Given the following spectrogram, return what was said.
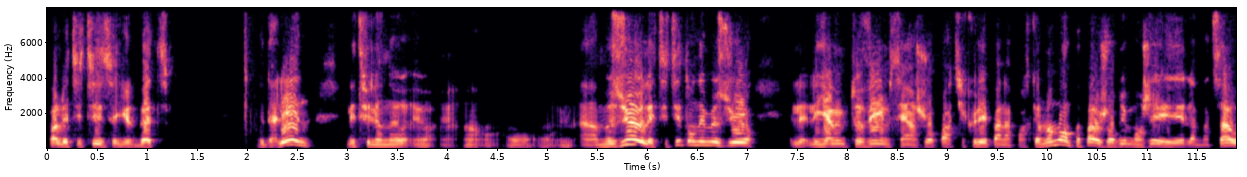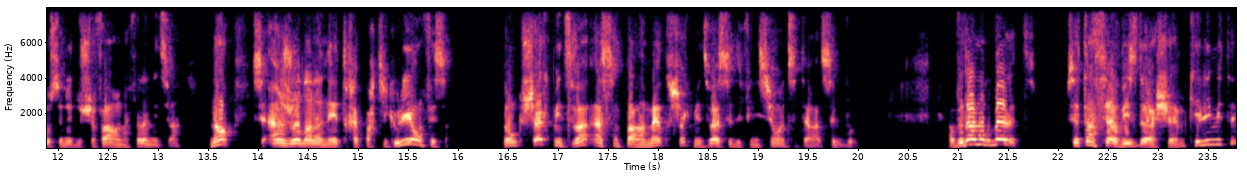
Par le tzitzit, c'est Yudbet Gudalin. Les tefillin ont une mesure, les tzitzit ont des mesures. Les Yamim Tovim, c'est un jour particulier, pas n'importe quel moment. On ne peut pas aujourd'hui manger la matzah ou sonner du chauffard, on a fait la mitzvah. Non, c'est un jour dans l'année très particulier, on fait ça. Donc, chaque mitzvah a son paramètre, chaque mitzvah a ses définitions, etc. C'est le vous. C'est un service de Hachem qui est limité.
